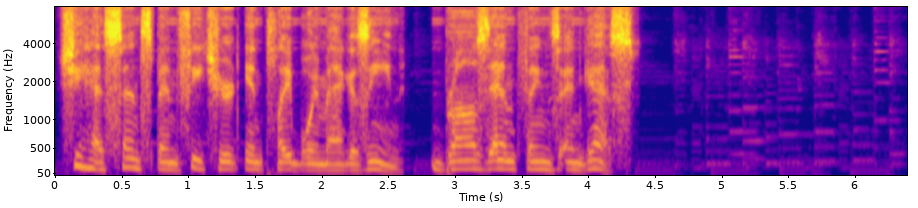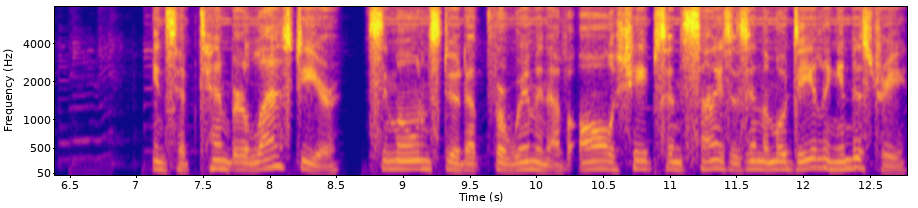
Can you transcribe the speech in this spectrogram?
She has since been featured in Playboy magazine, Bras and Things and Guess. In September last year, Simone stood up for women of all shapes and sizes in the modeling industry,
